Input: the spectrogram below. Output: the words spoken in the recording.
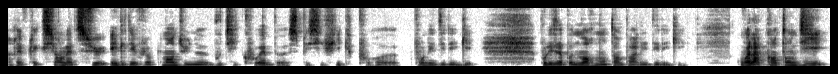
réflexion là-dessus et le développement d'une boutique web spécifique pour, euh, pour les délégués, pour les abonnements remontant par les délégués voilà, quand on dit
